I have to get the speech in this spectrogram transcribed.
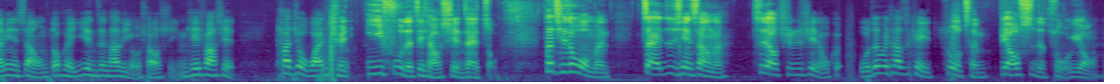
盘面上，我们都可以验证它的有效性。你可以发现，它就完全依附的这条线在走。那其实我们在日线上呢，这条趋势线，我我认为它是可以做成标示的作用。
